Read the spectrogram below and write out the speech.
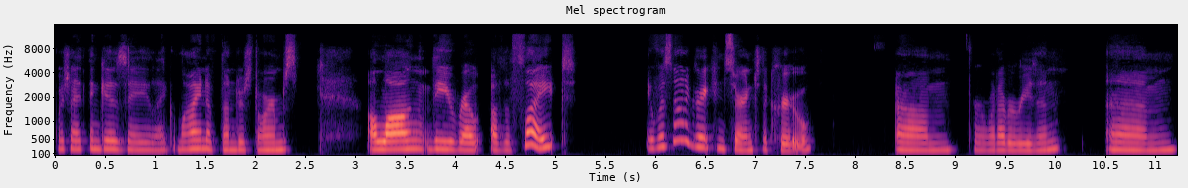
which I think is a like line of thunderstorms along the route of the flight, it was not a great concern to the crew. Um, for whatever reason. Um,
